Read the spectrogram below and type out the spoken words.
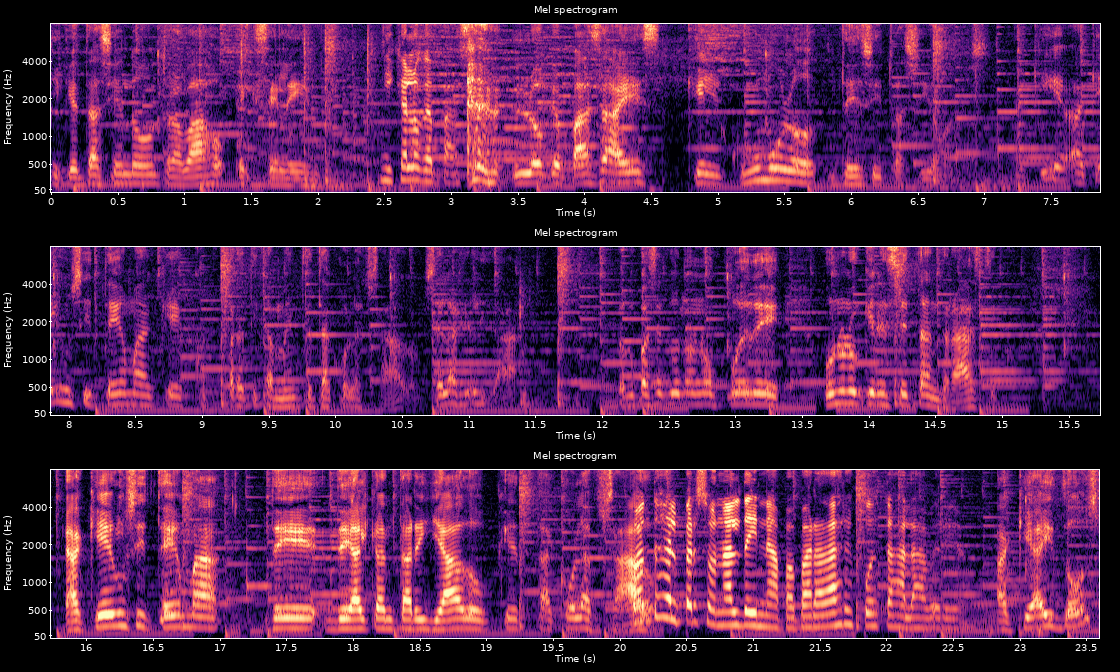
y que está haciendo un trabajo excelente. ¿Y qué es lo que pasa? lo que pasa es que el cúmulo de situaciones, aquí, aquí hay un sistema que prácticamente está colapsado, esa es la realidad. Lo que pasa es que uno no puede, uno no quiere ser tan drástico. Aquí hay un sistema de, alcantarillado que está colapsado. ¿Cuánto es el personal de INAPA para dar respuestas a las averías? Aquí hay dos,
